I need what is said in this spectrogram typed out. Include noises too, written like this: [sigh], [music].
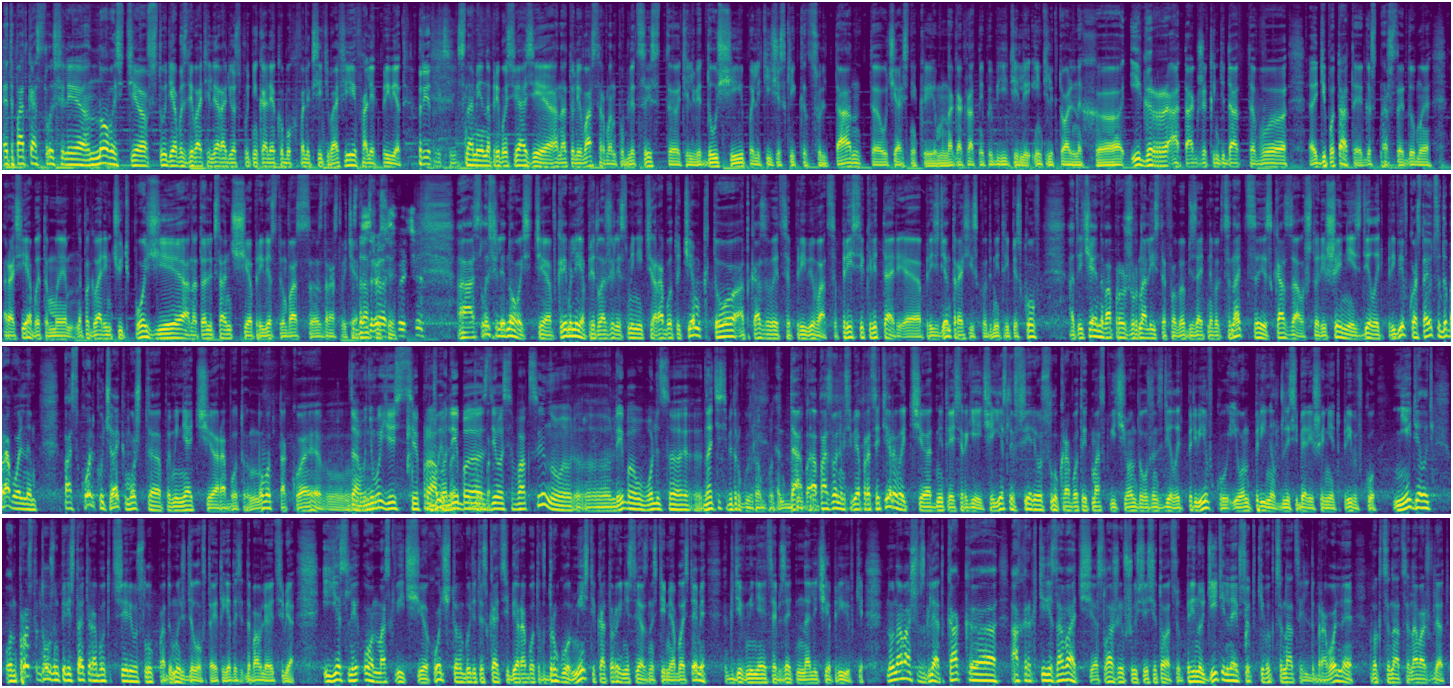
Это подкаст «Слышали новости» в студии обозревателя радио «Спутник» Олег Обухов, Алексей Тимофеев. Олег, привет. Привет, Алексей. С нами на прямой связи Анатолий Вассерман, публицист, телеведущий, политический консультант, участник и многократный победитель интеллектуальных э, игр, а также кандидат в депутаты Государственной Думы России. Об этом мы поговорим чуть позже. Анатолий Александрович, приветствуем вас. Здравствуйте. Здравствуйте. Здравствуйте. А, слышали новости? В Кремле предложили сменить работу тем, кто отказывается прививаться. Пресс-секретарь э, президента российского Дмитрий Песков, отвечая на вопрос журналистов об обязательной вакцинации, сказал, что решение сделать прививку остается добровольным, поскольку человек может э, поменять работу. Ну, вот такое... Э, да, у него есть право выбор, либо выбор. сделать вакцину, либо уволиться, найти себе другую работу. Да, позволим себе процитировать Дмитрия Сергеевича. Если в сфере услуг работает москвич, и он должен сделать прививку, и он принял для себя решение эту прививку не делать, он просто должен перестать работать в сфере услуг. Подумаешь, делов-то это я добавляю от себя. И если он, москвич, хочет, он будет искать себе работу в другом месте, которое не связано с теми областями, где вменяется обязательно наличие прививки. Но на ваш взгляд, как э, охарактеризовать сложившуюся ситуацию? Принудительная все-таки вакцинация или добровольная вакцинация, на ваш взгляд?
